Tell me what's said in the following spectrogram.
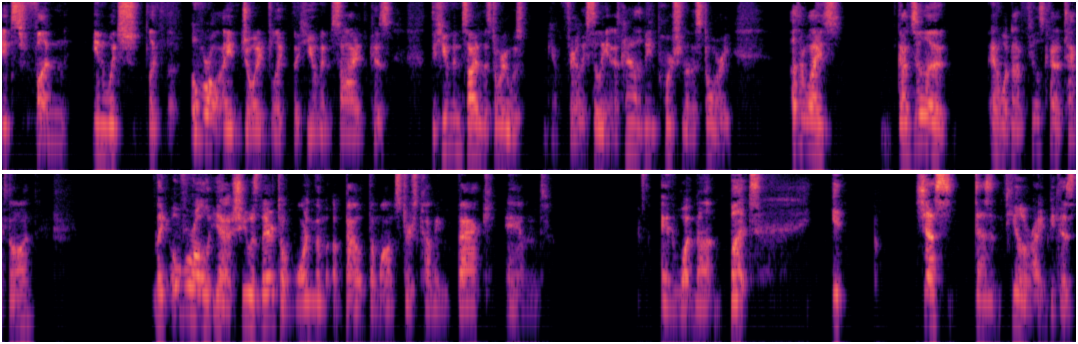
It's fun in which, like, overall, I enjoyed like the human side because the human side of the story was you know, fairly silly and it's kind of the main portion of the story. Otherwise, Godzilla and whatnot feels kind of tacked on. Like overall, yeah, she was there to warn them about the monsters coming back and and whatnot, but it just doesn't feel right because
